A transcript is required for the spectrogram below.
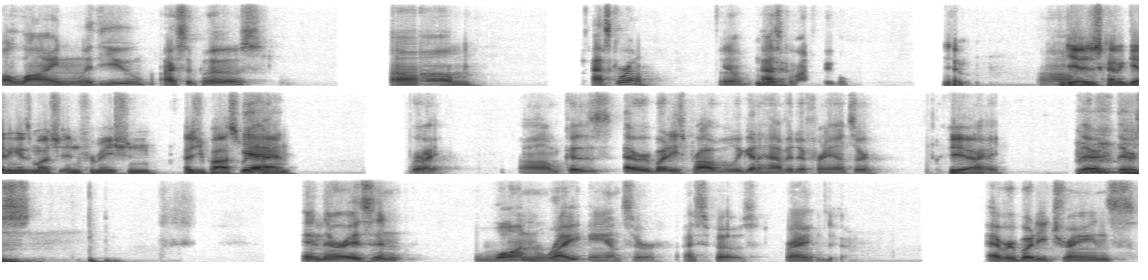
align with you, I suppose, um, ask around. You know, ask Yeah. a bunch of people. Yep. Um, yeah. Just kind of getting as much information as you possibly Yeah. can. Right. Because everybody's probably going to have a different answer. Yeah. Right. There, there's, and there isn't one right answer, I suppose. Right. Yeah. Everybody trains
